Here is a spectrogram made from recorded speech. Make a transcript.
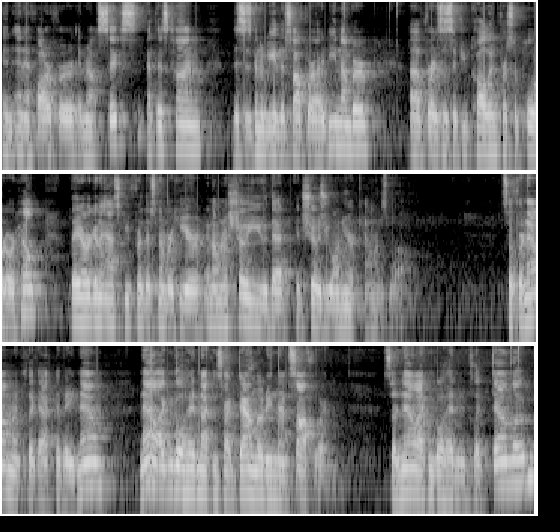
an NFR for EnRoute 6 at this time. This is going to be the software ID number. Uh, for instance, if you call in for support or help, they are going to ask you for this number here, and I'm going to show you that it shows you on your account as well. So for now, I'm going to click Activate Now. Now I can go ahead and I can start downloading that software. So now I can go ahead and click Download,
